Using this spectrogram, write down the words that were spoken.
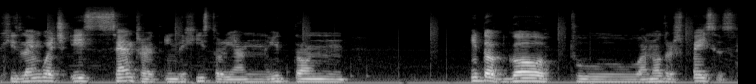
his language is centered in the history and it don't it don't go to another spaces,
